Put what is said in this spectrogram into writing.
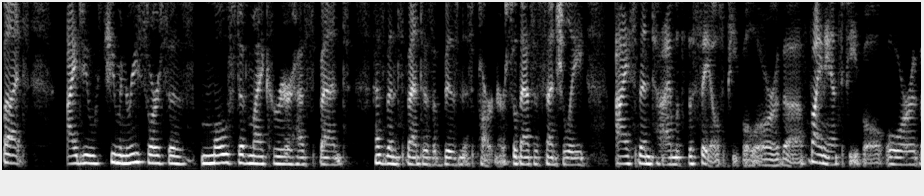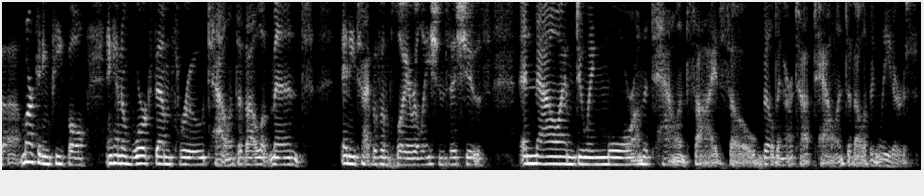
But I do human resources. Most of my career has spent has been spent as a business partner. So that's essentially I spend time with the salespeople or the finance people or the marketing people and kind of work them through talent development, any type of employee relations issues. And now I'm doing more on the talent side, so building our top talent, developing leaders.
